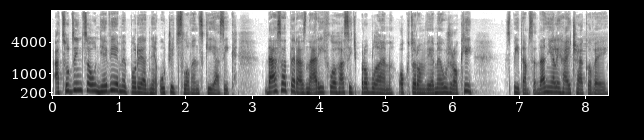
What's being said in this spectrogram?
a cudzincov nevieme poriadne učiť slovenský jazyk. Dá sa teraz narýchlo hasiť problém, o ktorom vieme už roky? Spýtam sa Danieli Hajčákovej,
